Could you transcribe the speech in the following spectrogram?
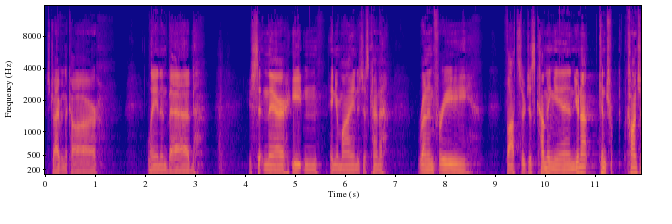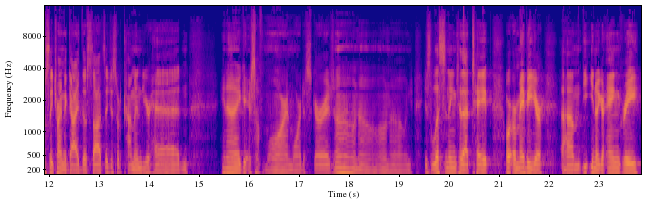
Just driving the car, laying in bed, you're sitting there eating, and your mind is just kind of running free. Thoughts are just coming in. You're not con- consciously trying to guide those thoughts, they just sort of come into your head. And, you know, you get yourself more and more discouraged. Oh no, oh no, and just listening to that tape, or, or maybe you're, um, you know, you're angry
